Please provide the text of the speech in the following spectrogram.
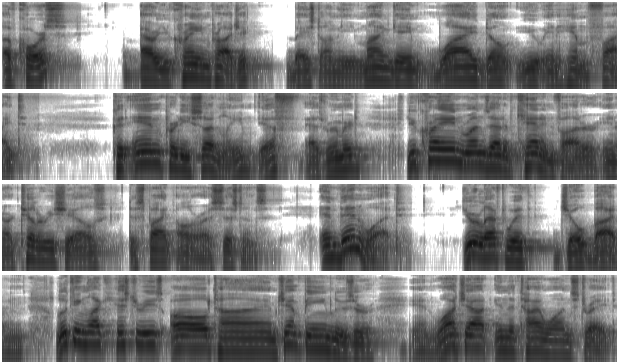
Of course, our Ukraine project, based on the mind game Why Don't You and Him Fight, could end pretty suddenly if, as rumored, Ukraine runs out of cannon fodder and artillery shells despite all our assistance. And then what? You're left with Joe Biden, looking like history's all time champion loser, and watch out in the Taiwan Strait,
